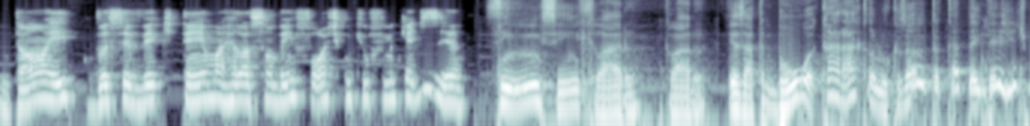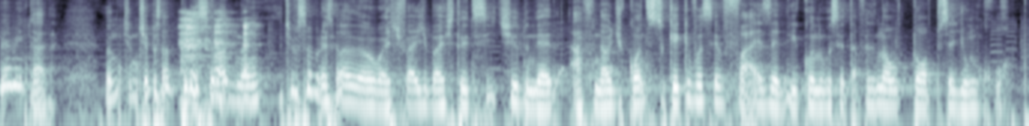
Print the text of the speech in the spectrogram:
Então aí você vê que tem uma relação bem forte com o que o filme quer dizer. Sim, sim, claro, claro. Exato. Boa. Caraca, Lucas. Ah, tá, tá inteligente mesmo, hein, cara. Eu não, não tinha pensado por esse lado, não. Não tinha pensado por esse lado, não. Mas faz bastante sentido, né? Afinal de contas, o que, que você faz ali quando você tá fazendo autópsia de um corpo?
